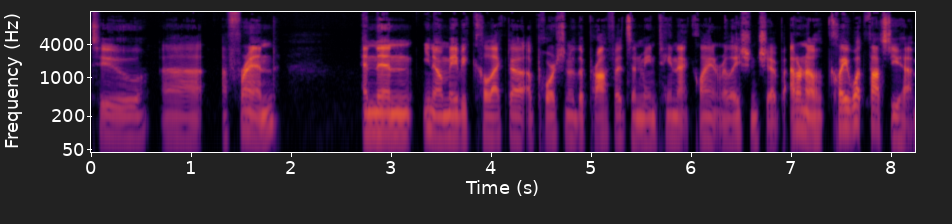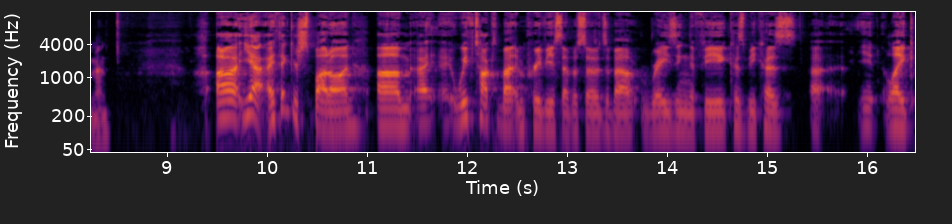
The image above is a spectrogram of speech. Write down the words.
to uh, a friend and then you know maybe collect a, a portion of the profits and maintain that client relationship. I don't know. Clay what thoughts do you have man? Uh, yeah, I think you're spot on. Um, I, we've talked about in previous episodes about raising the fee because because uh, like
